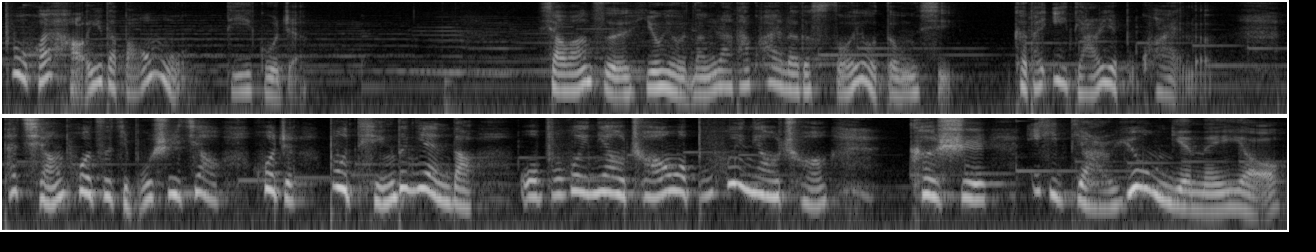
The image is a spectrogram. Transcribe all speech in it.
不怀好意的保姆嘀咕着。小王子拥有能让他快乐的所有东西，可他一点儿也不快乐。他强迫自己不睡觉，或者不停地念叨：“我不会尿床，我不会尿床。”可是，一点用也没有。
